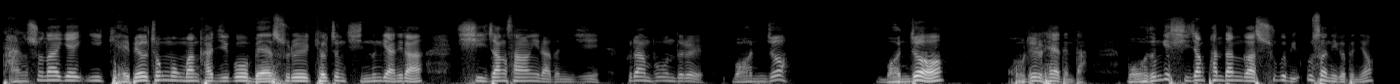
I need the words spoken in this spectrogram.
단순하게 이 개별 종목만 가지고 매수를 결정 짓는 게 아니라 시장 상황이라든지 그러한 부분들을 먼저 먼저 고려를 해야 된다. 모든 게 시장 판단과 수급이 우선이거든요.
